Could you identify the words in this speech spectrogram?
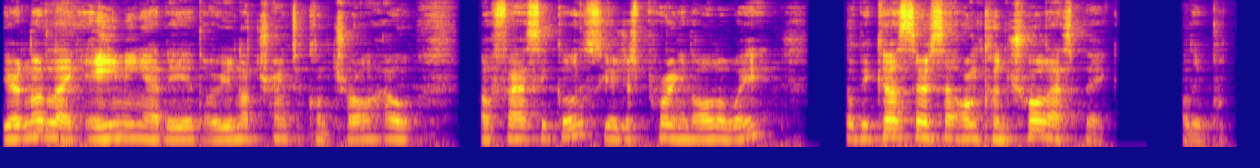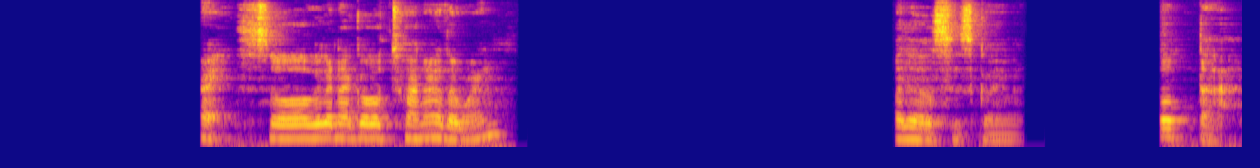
You're not like aiming at it or you're not trying to control how, how fast it goes. You're just pouring it all away. So because there's an uncontrolled aspect, I'll put Right, so we're gonna go to another one. What else is going on? Sota.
